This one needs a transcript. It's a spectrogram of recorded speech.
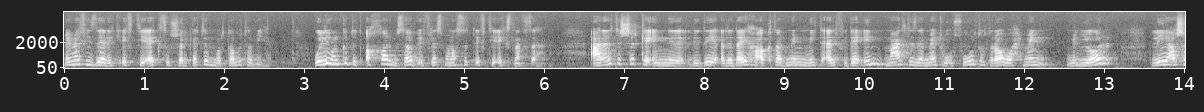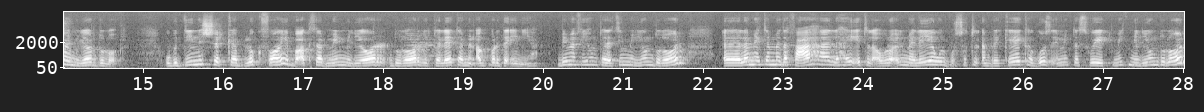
بما في ذلك FTX والشركات المرتبطة بيها واللي ممكن تتأخر بسبب إفلاس منصة FTX نفسها. أعلنت الشركة إن لديها أكثر من 100 ألف دائن مع التزامات وأصول تتراوح من مليار ل 10 مليار دولار وبتدين الشركة BlockFi بأكثر من مليار دولار لثلاثة من أكبر دائنيها. بما فيهم 30 مليون دولار آه لم يتم دفعها لهيئة الأوراق المالية والبورصات الأمريكية كجزء من تسوية 100 مليون دولار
